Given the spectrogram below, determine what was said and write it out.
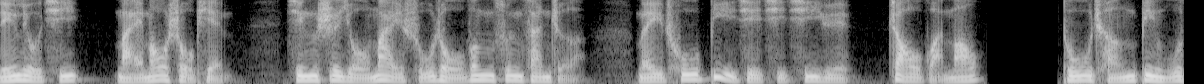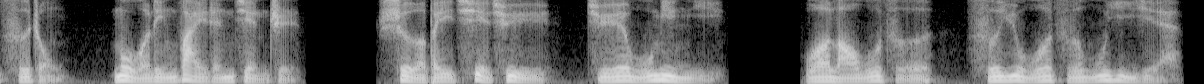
零六七买猫受骗，京师有卖熟肉翁孙三者，每出必借其妻曰：“照管猫。”都城并无此种，莫令外人见之。设备窃去，绝无命矣。我老无子，此与我子无异也。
